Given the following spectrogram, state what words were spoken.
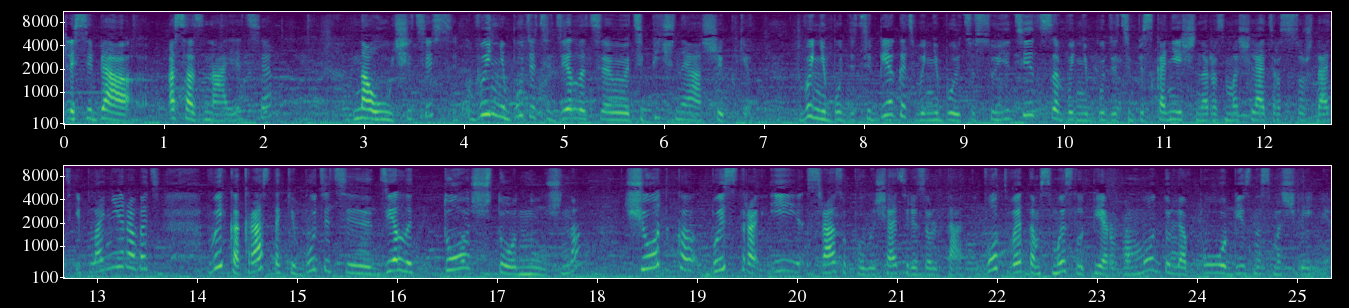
для себя осознаете, научитесь, вы не будете делать э, типичные ошибки. Вы не будете бегать, вы не будете суетиться, вы не будете бесконечно размышлять, рассуждать и планировать. Вы как раз-таки будете делать то, что нужно, четко, быстро и сразу получать результат. Вот в этом смысл первого модуля по бизнес-мышлению.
